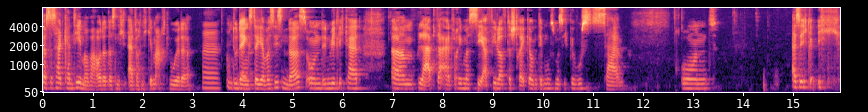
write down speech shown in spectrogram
dass das halt kein Thema war oder dass nicht einfach nicht gemacht wurde. Mhm. Und du denkst dir, ja, was ist denn das? Und in Wirklichkeit ähm, bleibt da einfach immer sehr viel auf der Strecke und dem muss man sich bewusst sein. Und also ich, ich,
